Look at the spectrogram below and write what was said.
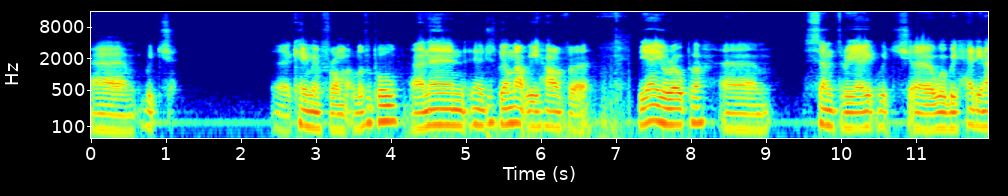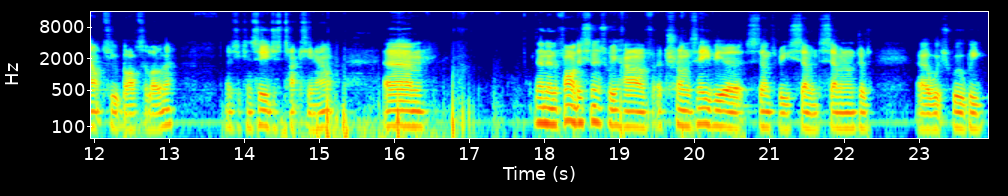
um, which uh, came in from Liverpool, and then uh, just beyond that we have uh, the Air Europa um, 738, which uh, will be heading out to Barcelona. As you can see, just taxiing out. Um, then in the far distance we have a Transavia 737-700, uh, which will be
